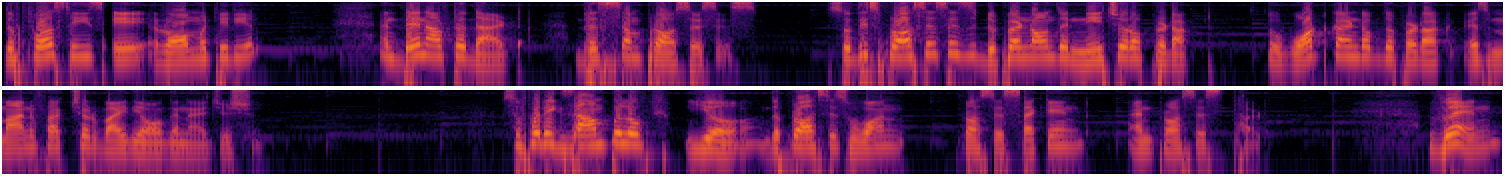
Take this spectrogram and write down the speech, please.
The first is a raw material and then after that there's some processes. So these processes depend on the nature of product. So what kind of the product is manufactured by the organization. So for example of here the process 1 process second and process third when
